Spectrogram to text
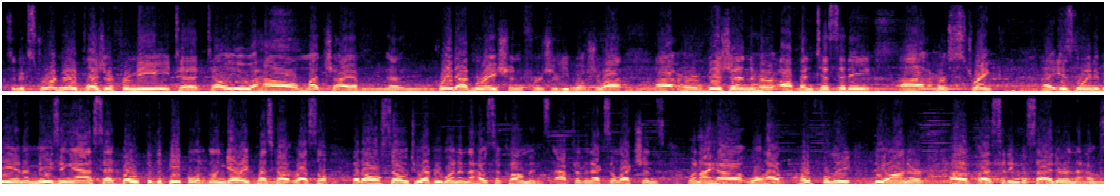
It's an extraordinary pleasure for me to tell you how much I have uh, great admiration for Julie Bourgeois. Uh, her vision, her authenticity, uh, her strength. Uh, is going to be an amazing asset both to the people of Glengarry, Prescott, Russell, but also to everyone in the House of Commons after the next elections when I ha- will have hopefully the honor of uh, sitting beside her in the House.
